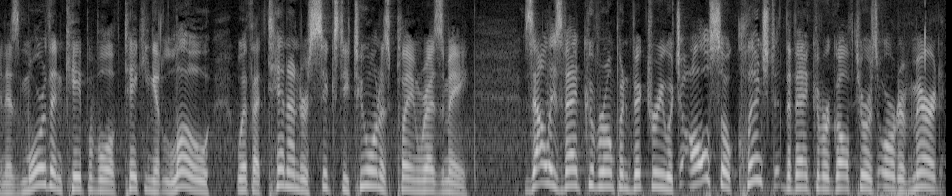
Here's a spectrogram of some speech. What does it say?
and is more than capable of taking it low with a 10 under 62 on his playing resume. Zolly's Vancouver Open victory, which also clinched the Vancouver Golf Tour's Order of Merit,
